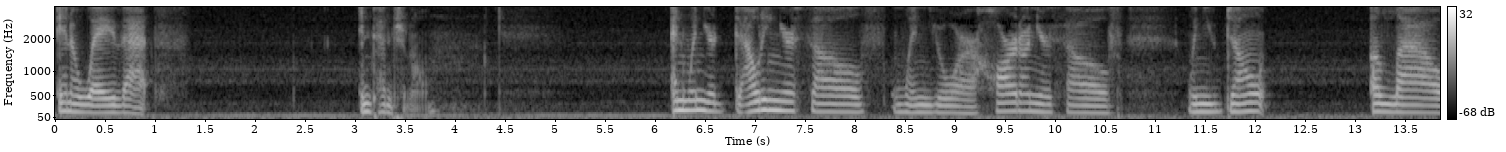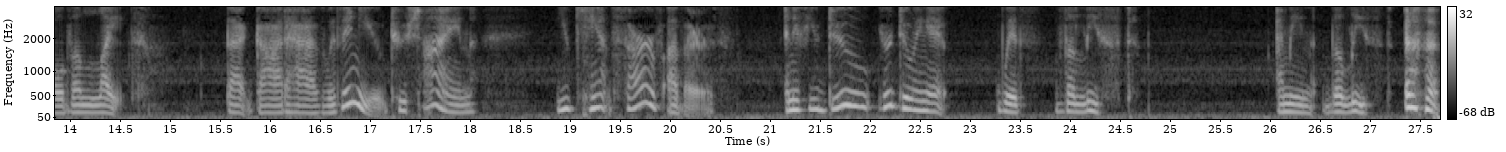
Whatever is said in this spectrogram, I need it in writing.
in a way that's intentional. And when you're doubting yourself, when you're hard on yourself, when you don't allow the light that God has within you to shine, you can't serve others. And if you do, you're doing it with the least. I mean, the least. uh,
